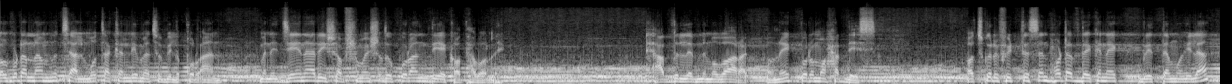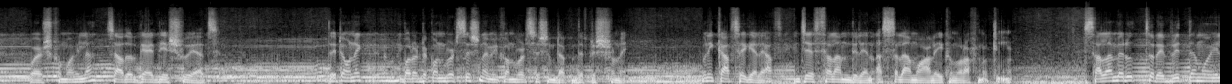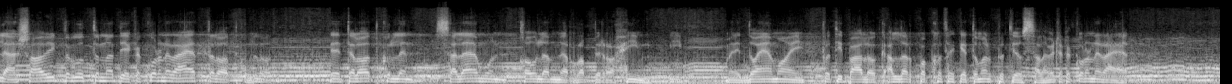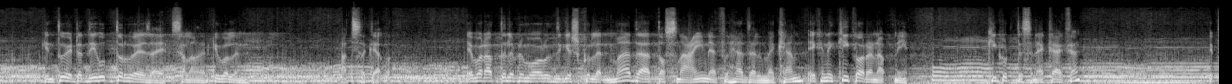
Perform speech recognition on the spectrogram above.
গল্পটার নাম হচ্ছে আল মোতাকাল্লিমাতু বিল কোরআন। মানে যে নারী সবসময় শুধু কোরআন দিয়ে কথা বলে। আব্দুল্লাহ ইবনে মুবারক, অনেক বড় মহাদ্দিস। হজ করে ফিরতেছেন, হঠাৎ দেখেন এক বৃদ্ধা মহিলা, বয়স্ক মহিলা, চাদর গায়ে দিয়ে শুয়ে আছে। তো এটা অনেক বড় একটা কনভারসেশন আমি কনভারসেশনটা আপনাদেরকে শোনাই। উনি কাছে গেলে, যে সালাম দিলেন, আসসালামু আলাইকুম রহমতুল্লাহ। সালামের উত্তরে বৃদ্ধা মহিলা স্বাভাবিকভাবে উত্তর না দিয়ে কোরআনের আয়াত তেলাওয়াত করলেন। তেলাওয়াত করলেন, সালামুন কৌলাম রব্বের রহিম। মানে দয়াময় প্রতিপালক আল্লাহর পক্ষ থেকে তোমার প্রতিও সালাম। এটা একটা কোরআনের আয়াত। কিন্তু এটা দিয়ে উত্তর হয়ে যায় সালামের। কি বলেন? আচ্ছা কেন এবার আব্দুল ইবনে বড় জিজ্ঞেস করলেন মা দা তসনা আইনা ফি হাদাল মেকান? এখানে কি করেন আপনি? কি করতেছেন? একা একা?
